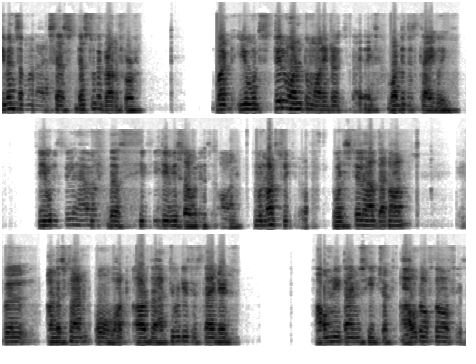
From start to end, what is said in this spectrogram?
given someone access just to the ground floor, but you would still want to monitor this guy, right? What is this guy doing? You will still have the CCTV surveillance on. You will not switch it off. You would still have that on. It will understand, oh, what are the activities this guy did how many times he checked out of the office,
